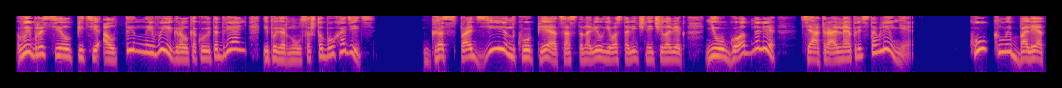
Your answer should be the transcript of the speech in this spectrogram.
выбросил пятиалтынный, выиграл какую-то дрянь и повернулся, чтобы уходить. «Господин купец!» — остановил его столичный человек. «Не угодно ли театральное представление?» Куклы балет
